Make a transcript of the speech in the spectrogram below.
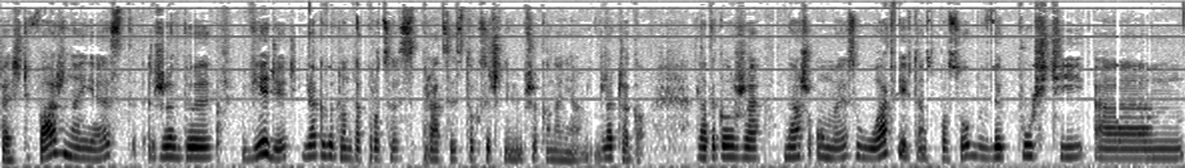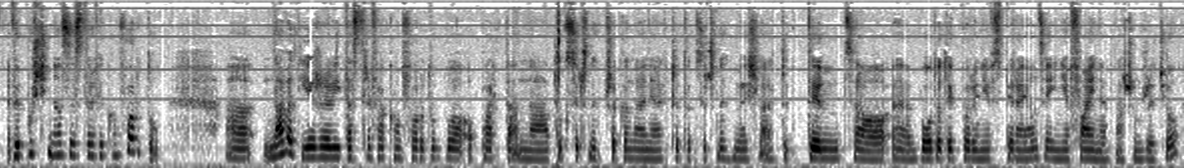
Cześć. Ważne jest, żeby wiedzieć, jak wygląda proces pracy z toksycznymi przekonaniami. Dlaczego? Dlatego, że nasz umysł łatwiej w ten sposób wypuści, wypuści nas ze strefy komfortu. Nawet jeżeli ta strefa komfortu była oparta na toksycznych przekonaniach, czy toksycznych myślach, czy tym, co e, było do tej pory niewspierające i niefajne w naszym życiu,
